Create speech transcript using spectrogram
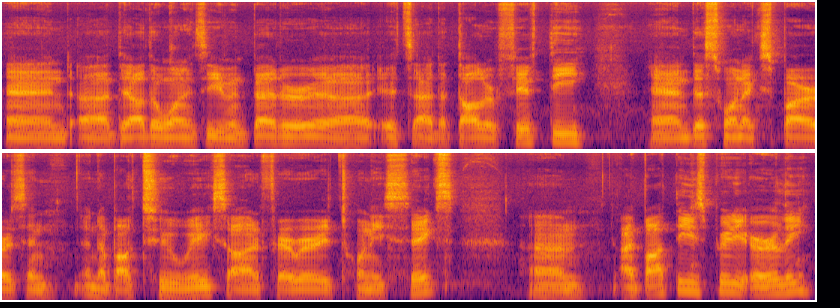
And uh, the other one is even better, uh, it's at $1.50, and this one expires in, in about two weeks on February 26th. Um, I bought these pretty early.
